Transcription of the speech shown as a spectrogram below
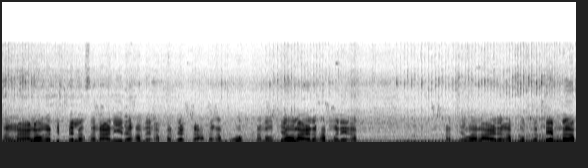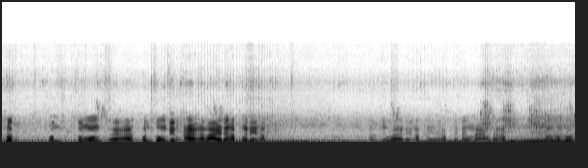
ทางหนาเราก็ติดเป็นลักษณะนี้นะครับเนี่ยครับบรรยากาศนะครับโอ้ทางท่องเที่ยวหลายนะครับมื่อนี้ครับ อาจจะว่าหลายนะครับรถก็เต็มนะครับรถขนส่งอ่อขนส่งสินค้าก็หลายนะครับเมื่อนี้ครับครับถือว่าเนี่ยครับนี่นะครับเป็นทางหนานะครับทั้งขับรถ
